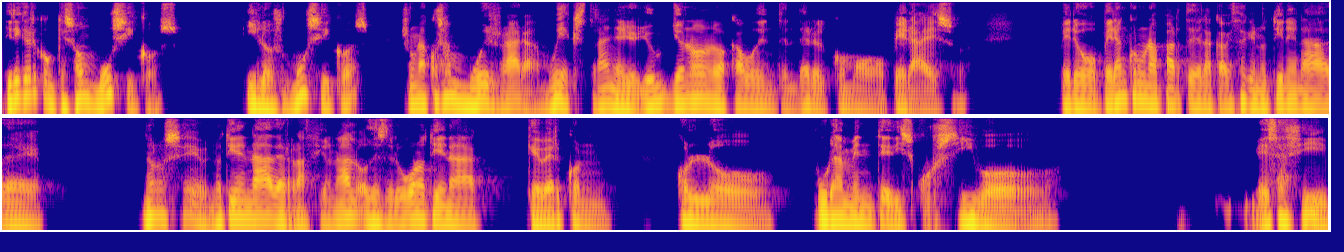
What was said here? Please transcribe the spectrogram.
Tiene que ver con que son músicos. Y los músicos son una cosa muy rara, muy extraña. Yo, yo, no lo acabo de entender el cómo opera eso. Pero operan con una parte de la cabeza que no tiene nada de. No lo sé, no tiene nada de racional o desde luego no tiene nada que ver con, con lo puramente discursivo es así.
